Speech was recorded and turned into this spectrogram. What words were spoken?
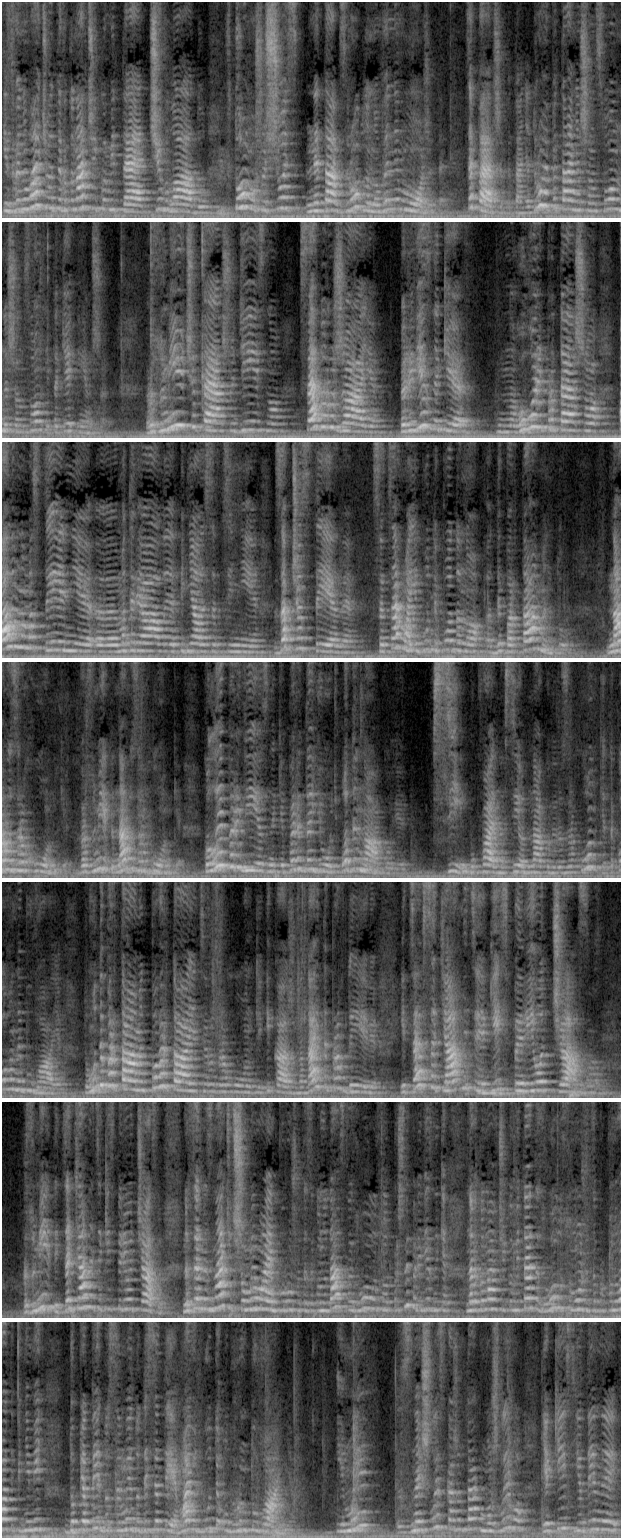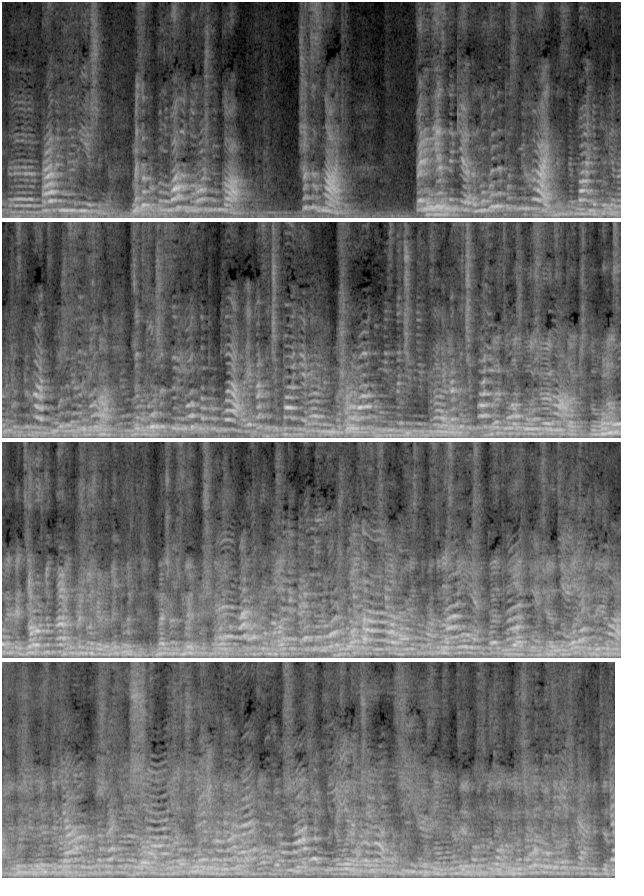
І звинувачувати виконавчий комітет чи владу в тому, що щось не так зроблено, ви не можете. Це перше питання. Друге питання шансон, не шансон і таке інше. Розуміючи те, що дійсно все дорожає, перевізники говорять про те, що паливно-мастильні е, матеріали піднялися в ціні, запчастини. Все це має бути подано департаменту на розрахунки. Ви розумієте, на розрахунки. Коли перевізники передають одинакові, всі, буквально всі однакові розрахунки, такого не буває. Тому департамент повертає ці розрахунки і каже, надайте правдиві. І це все тягнеться якийсь період часу. Розумієте? Це тягнеться якийсь період часу. Ну це не значить, що ми маємо порушувати законодавство з голосу. От прийшли перевізники на виконавчий комітет і з голосу можуть запропонувати підніміть до 5, до 7, до 10. Мають бути обґрунтування. І ми знайшли, скажімо так, можливо, якесь єдине е, правильне рішення. Ми запропонували дорожню карту. Що це значить? Перевізники, ну ви не посміхайтеся, пані Поліна, не посміхайтеся. Дуже серйозна, це дуже серйозна проблема, яка зачіпає громаду міста Чернівці, яка зачіпає Знаете, у нас кожного з получается нас. так, что у нас мы Кому хотим... дорожню карту предложили? Не тут. Ми ж Мы пришли из громады, Про дорожню громада пришла карту выступить, у нас снова знає- выступает знає- власть, получается. Ні, Власть я не дает не вообще власть. ничего. Я захищаю Власть не інтереси дает нам вообще о чем-то громади говорить. Чернівці. На самом деле, посмотрите, ничего не виконавчего комитета.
